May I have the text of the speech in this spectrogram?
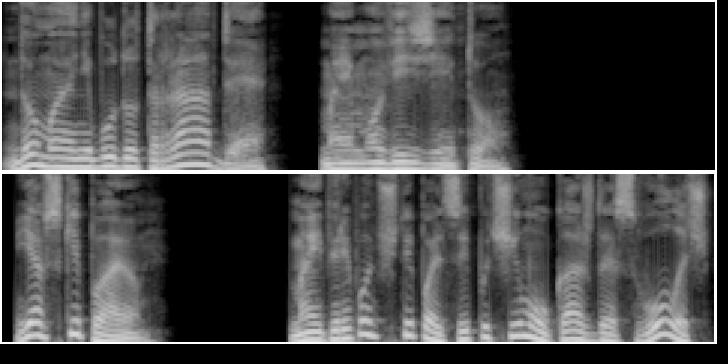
Думаю, они будут рады моему визиту». Я вскипаю. Мои перепончатые пальцы, почему каждая сволочь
